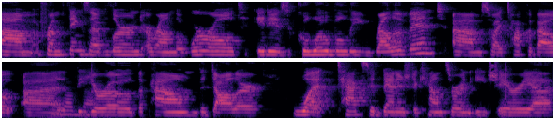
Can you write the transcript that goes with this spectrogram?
um, from things I've learned around the world. It is globally relevant. Um, so I talk about uh, love the that. euro, the pound, the dollar, what tax advantaged accounts are in each area.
